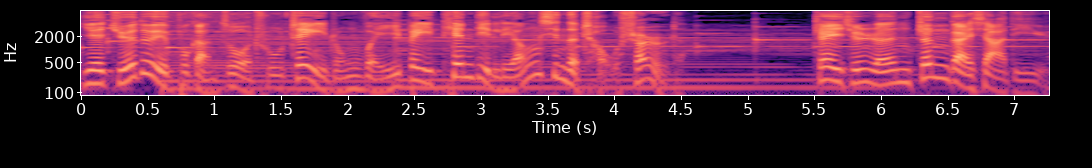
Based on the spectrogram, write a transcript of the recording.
也绝对不敢做出这种违背天地良心的丑事儿的。这群人真该下地狱！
